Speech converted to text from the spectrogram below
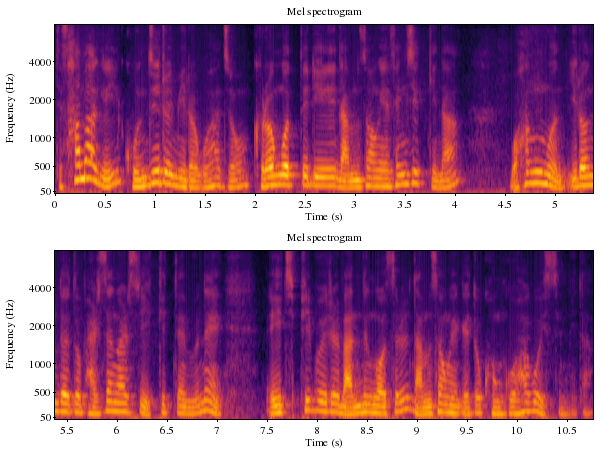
사마귀, 곤지름이라고 하죠. 그런 것들이 남성의 생식기나 뭐 항문 이런 데도 발생할 수 있기 때문에 HPV를 맞는 것을 남성에게도 권고하고 있습니다.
